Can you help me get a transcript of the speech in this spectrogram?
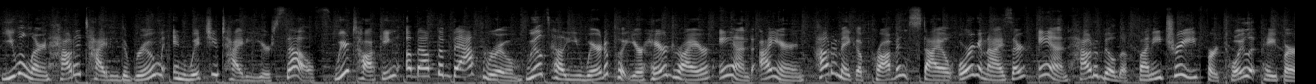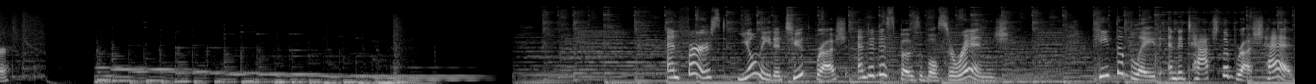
you will learn how to tidy the room in which you tidy yourself. We're talking about the bathroom. We'll tell you where to put your hair dryer and iron, how to make a Provence style organizer, and how to build a funny tree for toilet paper. And first, you'll need a toothbrush and a disposable syringe. Heat the blade and attach the brush head.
